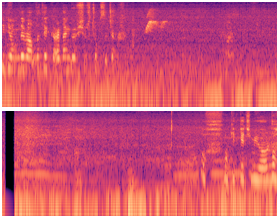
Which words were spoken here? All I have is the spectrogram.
Videomun devamında tekrardan görüşürüz. Çok sıcak. Vakit geçmiyor orada.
